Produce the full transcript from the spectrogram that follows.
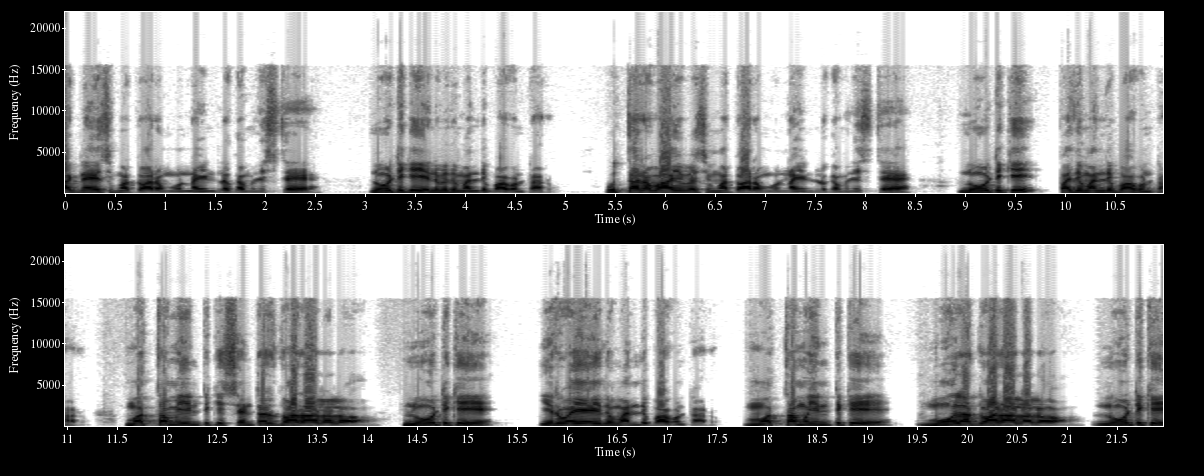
ఆగ్నేయ సింహద్వారం ఉన్న ఇండ్లు గమనిస్తే నూటికి ఎనిమిది మంది బాగుంటారు. ఉత్తర వాయువ్య సింహద్వారం ఉన్న ఇండ్లు గమనిస్తే నూటికి పది మంది బాగుంటారు. మొత్తం ఇంటికి సెంటర్ ద్వారాలలో నూటికి ఇరవై ఐదు మంది బాగుంటారు. మొత్తం ఇంటికి మూల ద్వారాలలో నూటికి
